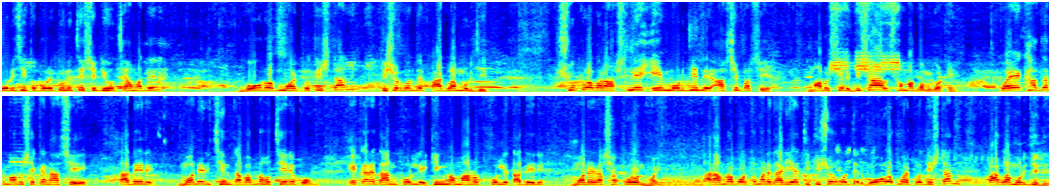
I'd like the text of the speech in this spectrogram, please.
পরিচিত করে তুলেছে সেটি হচ্ছে আমাদের গৌরবময় প্রতিষ্ঠান কিশোরগঞ্জের পাগলা মসজিদ। শুক্রবার আসলে এই মসজিদের আশেপাশে মানুষের বিশাল সমাগম ঘটে। কয়েক হাজার মানুষ এখানে আসে, তাদের মনের চিন্তা ভাবনা হচ্ছে এরকম। এখানে দান করলে কিংবা মানত করলে তাদের মনের আশা পূরণ হয়। আর আমরা বর্তমানে দাঁড়িয়ে আছি কিশোরগঞ্জের গৌরবময় প্রতিষ্ঠান পাগলা মসজিদে।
